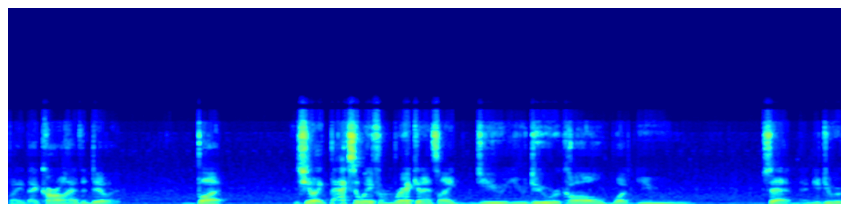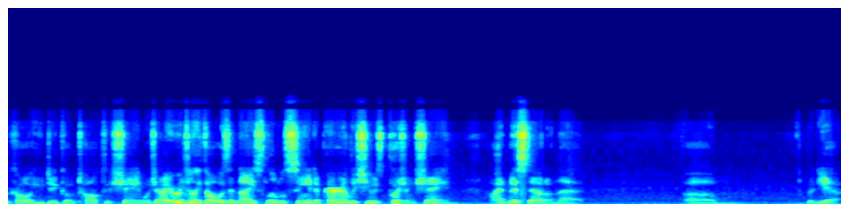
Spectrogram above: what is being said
by that Carl had to do it, but she like backs away from Rick, and it's like, do you you do recall what you said. And you do recall you did go talk to Shane, which I originally thought was a nice little scene. Apparently, she was pushing Shane. I missed out on that. Um, but yeah.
